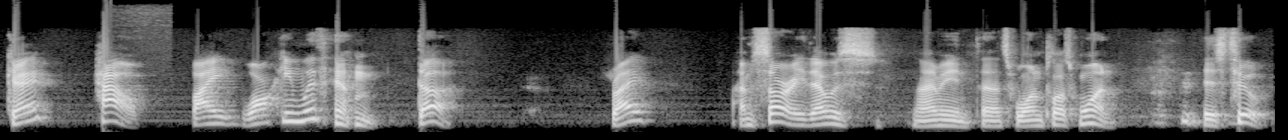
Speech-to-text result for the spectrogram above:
Okay? How? By walking with him. Duh. Right? I'm sorry, that was, I mean, that's one plus one is two.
